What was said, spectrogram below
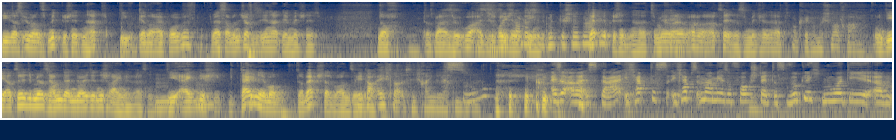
die das übrigens mitgeschnitten hat, die Generalprobe. Ich weiß aber nicht, ob sie den hat, den Mitschnitt. Noch. Das war also uraltes Rundfunkding. Dass sie mitgeschnitten hat? Die hat mitgeschnitten, hat sie okay. mir auch noch erzählt, dass sie mitgeschnitten hat. Okay, dann muss ich mal fragen. Und die erzählte mir, sie haben dann Leute nicht reingelassen, mhm. die eigentlich Teilnehmer der Werkstatt waren. Peter Eichler ist nicht reingelassen. So? also, aber ist gar, ich habe es immer mir so vorgestellt, dass wirklich nur die ähm,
